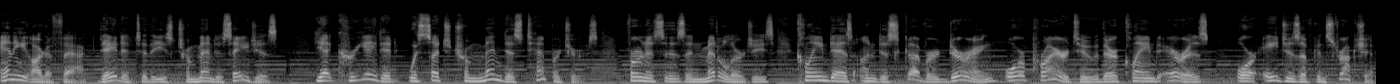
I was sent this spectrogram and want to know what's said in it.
any artifact dated to these tremendous ages, yet created with such tremendous temperatures, furnaces and metallurgies claimed as undiscovered during or prior to their claimed eras or ages of construction,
